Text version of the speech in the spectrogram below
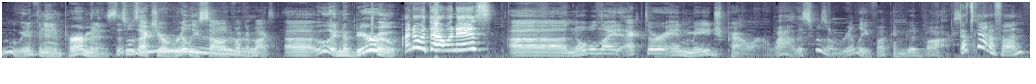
Ooh, Infinite Impermanence. This was actually a really solid fucking box. Uh, ooh, and Nibiru. I know what that one is. Uh, Noble Knight Ector and Mage Power. Wow, this was a really fucking good box. That's kind of fun.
